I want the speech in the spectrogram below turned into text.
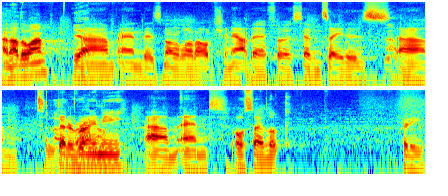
another one. Yeah. Um, and there's not a lot of option out there for seven seaters No. um, a that are roomy um, and also look pretty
